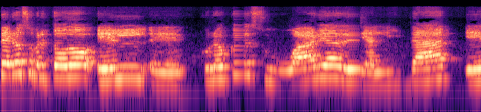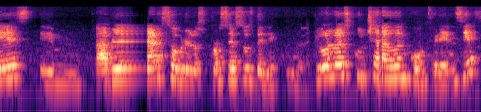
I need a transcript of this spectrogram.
pero sobre todo él, eh, creo que su área de realidad es em, hablar sobre los procesos de lectura. Yo lo he escuchado en conferencias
